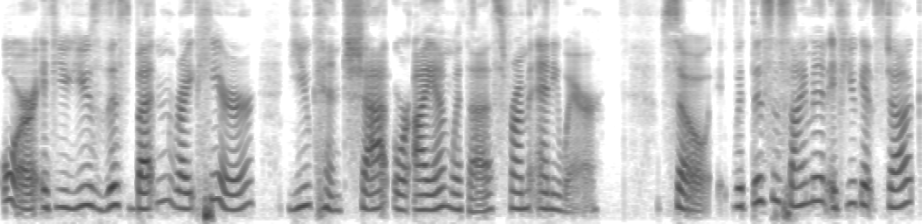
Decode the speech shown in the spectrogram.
or if you use this button right here, you can chat or IM with us from anywhere. So with this assignment, if you get stuck,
